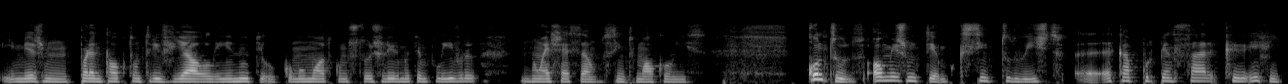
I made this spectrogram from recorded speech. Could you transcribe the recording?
e mesmo perante algo tão trivial e inútil como o modo como estou a gerir o meu tempo livre, não é exceção. Sinto mal com isso. Contudo, ao mesmo tempo que sinto tudo isto, uh, acabo por pensar que, enfim,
